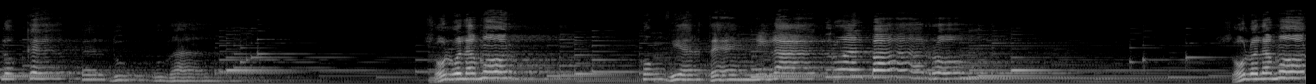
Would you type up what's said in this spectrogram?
lo que perdura. Solo el amor convierte en milagro al barro. Solo el amor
